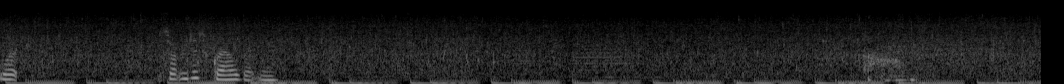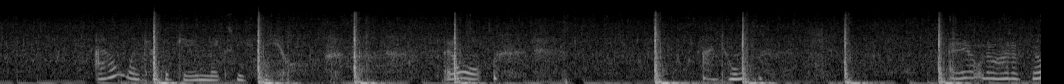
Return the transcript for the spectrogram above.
What? Something just growled at me. Like how the game makes me feel. I don't. I don't. I don't know how to feel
